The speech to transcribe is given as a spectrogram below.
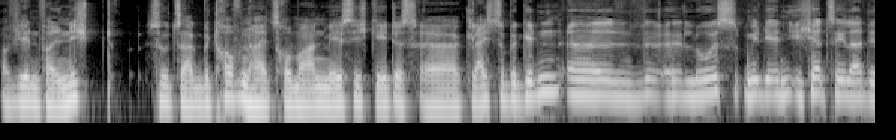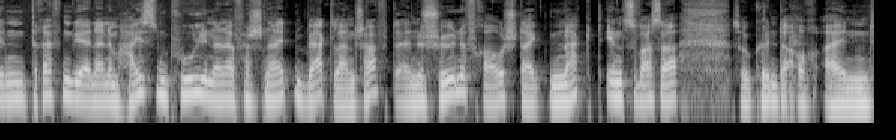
Auf jeden Fall nicht sozusagen Betroffenheitsromanmäßig geht es äh, gleich zu Beginn äh, los mit den Ich-Erzähler. Den treffen wir in einem heißen Pool in einer verschneiten Berglandschaft. Eine schöne Frau steigt nackt ins Wasser. So könnte auch ein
